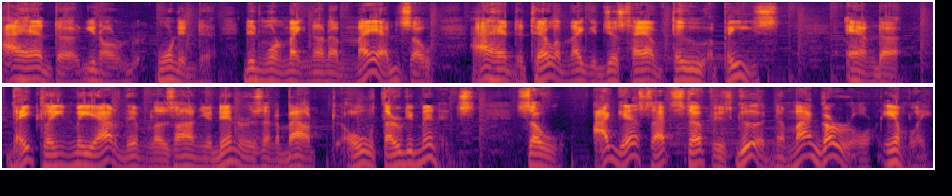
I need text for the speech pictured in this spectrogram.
I had to, you know, wanted to, didn't want to make none of them mad, so I had to tell them they could just have two apiece, and uh, they cleaned me out of them lasagna dinners in about oh 30 minutes. So I guess that stuff is good. Now my girl Emily,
